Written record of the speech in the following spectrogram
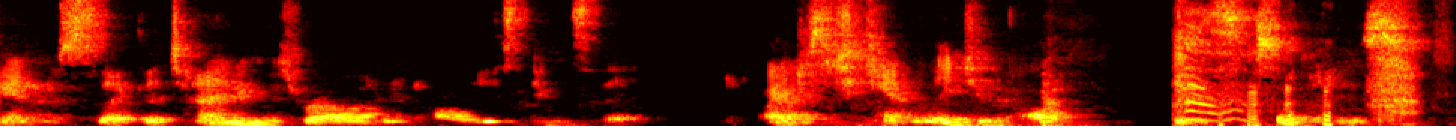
and it was like the timing was wrong and all these things that I just can't relate to it at all. As someone who's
